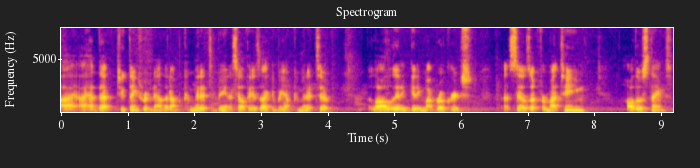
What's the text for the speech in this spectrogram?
I, I had that two things written down that I'm committed to being as healthy as I can be. I'm committed to the law of living, getting my brokerage uh, sales up for my team, all those things.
